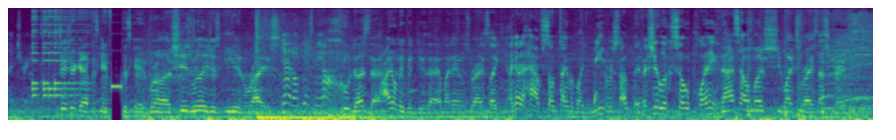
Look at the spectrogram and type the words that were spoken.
A tree. Dude, you're good at this game. F this game, bro. She's really just eating rice. Yeah, don't piss me off. Who does that? I don't even do that, and my name is Rice. Like, I gotta have some type of like meat or something. That shit looks so plain. That's how much she likes rice. That's crazy.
